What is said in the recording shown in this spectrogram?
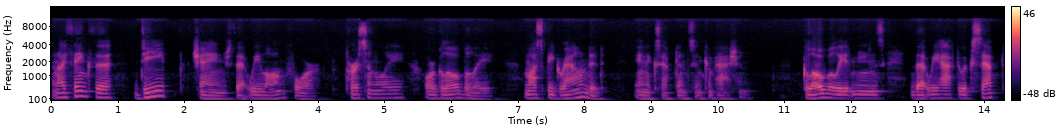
And I think the deep change that we long for personally or globally, must be grounded in acceptance and compassion. Globally, it means that we have to accept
